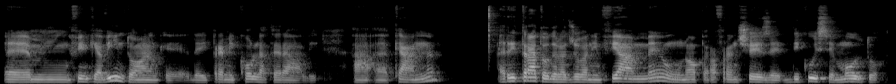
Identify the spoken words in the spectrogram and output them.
ehm, film che ha vinto anche dei premi collaterali a uh, Cannes. Ritratto della giovane in fiamme, un'opera francese di cui si è molto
